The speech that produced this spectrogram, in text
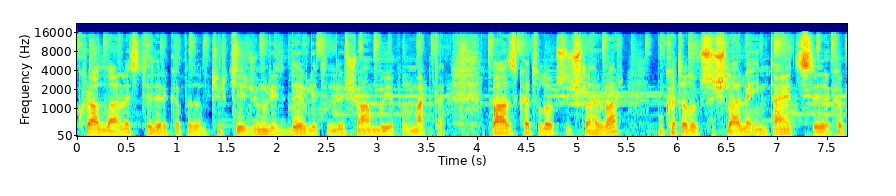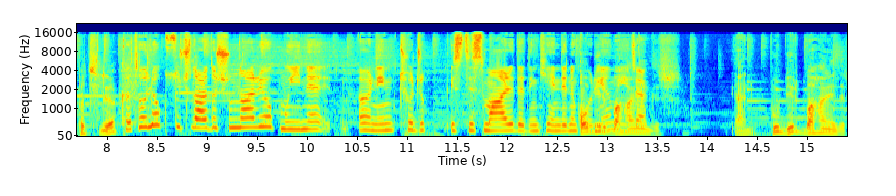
kurallarla siteleri kapatalım. Türkiye Cumhuriyeti Devleti'nde şu an bu yapılmakta. Bazı katalog suçlar var. Bu katalog suçlarla internet siteleri kapatılıyor. Katalog suçlarda şunlar yok mu? Yine örneğin çocuk istismarı dedin kendini O bir koruyamayacak. bahanedir. Yani bu bir bahanedir.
